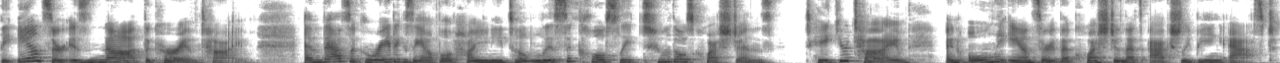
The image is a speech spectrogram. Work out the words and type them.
The answer is not the current time. And that's a great example of how you need to listen closely to those questions Take your time and only answer the question that's actually being asked.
